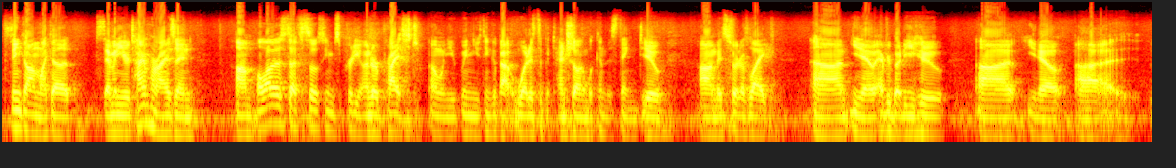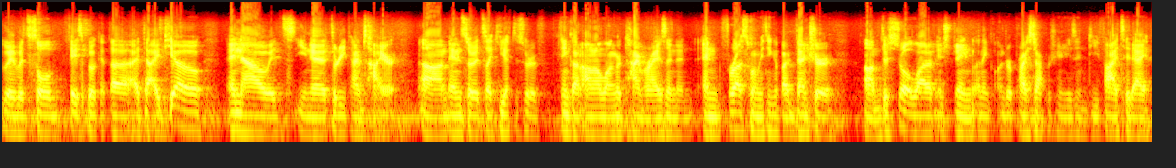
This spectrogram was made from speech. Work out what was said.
think on like a seven-year time horizon, um, a lot of this stuff still seems pretty underpriced uh, when you when you think about what is the potential and what can this thing do. Um, it's sort of like um, you know everybody who uh, you know, uh, it sold Facebook at the at the IPO, and now it's you know 30 times higher. Um, and so it's like you have to sort of think on, on a longer time horizon. And, and for us, when we think about venture, um, there's still a lot of interesting, I think, underpriced opportunities in DeFi today.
